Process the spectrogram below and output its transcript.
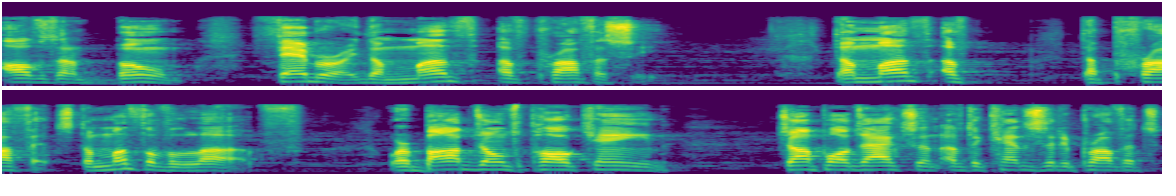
all of a sudden, boom, February, the month of prophecy the month of the prophets, the month of love, where Bob Jones, Paul Cain, John Paul Jackson of the Kansas City Prophets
